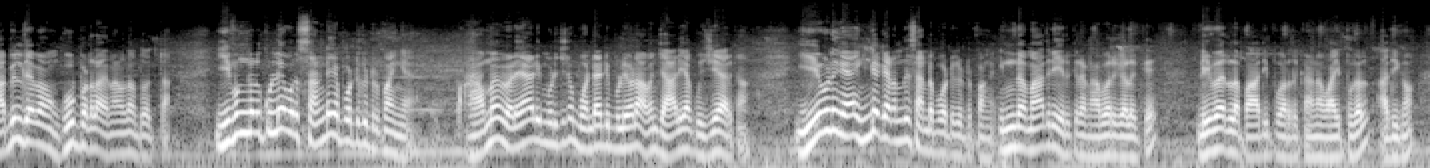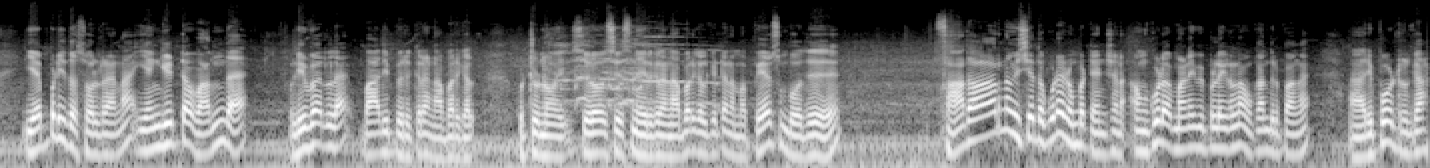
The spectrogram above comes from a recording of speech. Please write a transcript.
கபில் தேவ் அவன் கூப்பிடல அதனால தான் தோத்துட்டான். இவங்களுக்குள்ளே ஒரு சண்டையை போட்டுக்கிட்டு இருப்பாங்க. அவன் விளையாடி முடிச்சுட்டு பொண்டாட்டி புள்ளியோட அவன் ஜாலியாக குஷியாக இருக்கான். இவனுங்க இங்கே கிடந்து சண்டை போட்டுக்கிட்டு இருப்பாங்க. இந்த மாதிரி இருக்கிற நபர்களுக்கு லிவரில் பாதிப்பு வர்றதுக்கான வாய்ப்புகள் அதிகம். எப்படி இதை சொல்கிறேன்னா எங்கிட்ட வந்த லிவரில் பாதிப்பு இருக்கிற நபர்கள் புற்றுநோய் சிரோசிஸ்னு இருக்கிற நபர்கள்கிட்ட நம்ம பேசும்போது சாதாரண விஷயத்த கூட ரொம்ப டென்ஷன் அவங்க கூட மனைவி பிள்ளைகள்லாம் உட்காந்துருப்பாங்க ரிப்போர்ட் இருக்கா?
